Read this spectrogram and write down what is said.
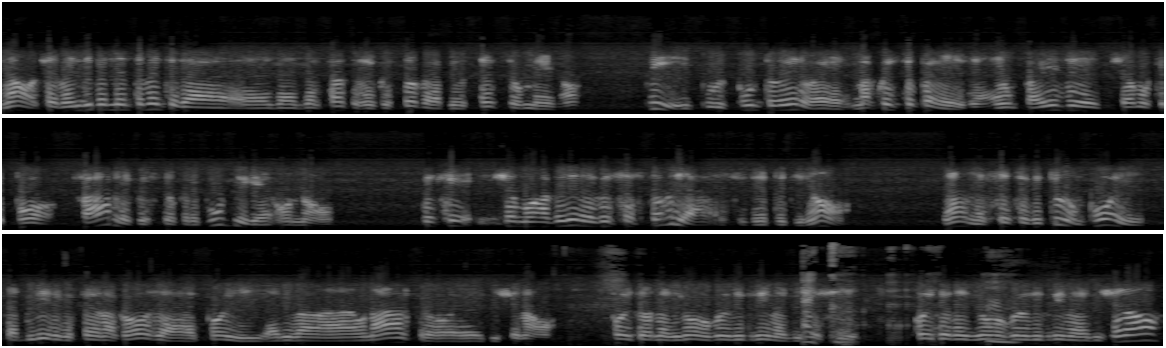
no, cioè, ma indipendentemente da, da, dal fatto se quest'opera abbia un senso o meno, qui il, il punto vero è, ma questo paese è un paese diciamo, che può farle queste opere pubbliche o no? Perché diciamo, a vedere questa storia si direbbe di no. No? Nel senso che tu non puoi stabilire che fai una cosa e poi arriva un altro e dice no, poi torna di nuovo quello di prima e dice Ecco. sì, poi torna di nuovo Ah. quello di prima e dice no,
